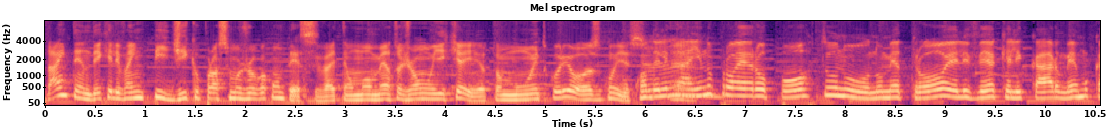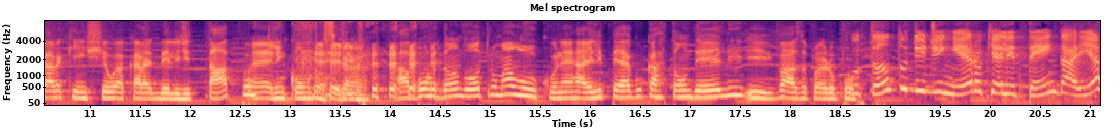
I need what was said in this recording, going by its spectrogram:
dar a entender que ele vai impedir que o próximo jogo aconteça. Vai ter um momento John Wick aí. Eu tô muito curioso com isso. Quando ele É. tá indo pro aeroporto, no, no metrô, ele vê aquele cara, o mesmo cara que encheu a cara dele de tapa, É, ele encontra esse cara. abordando outro maluco, né? Aí ele pega o cartão dele e vaza pro O aeroporto. tanto de dinheiro que ele tem, daria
